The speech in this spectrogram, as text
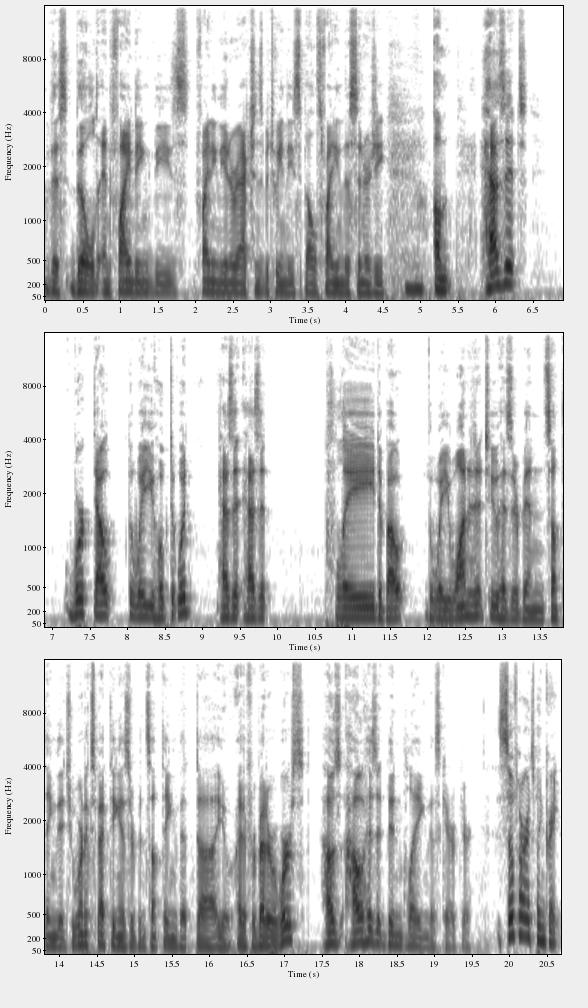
this build and finding these finding the interactions between these spells, finding the synergy. Um, has it worked out the way you hoped it would? Has it has it played about the way you wanted it to? Has there been something that you weren't expecting? Has there been something that uh, you know either for better or worse? How's how has it been playing this character? So far it's been great.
